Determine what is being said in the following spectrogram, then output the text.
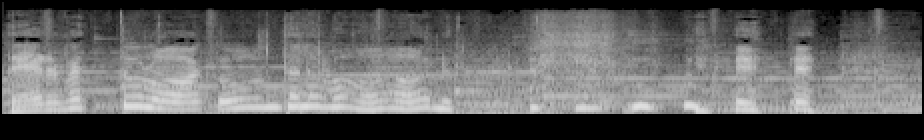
Tervetuloa kuuntelemaan!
